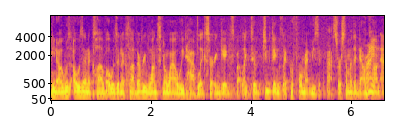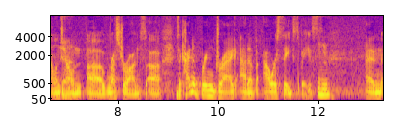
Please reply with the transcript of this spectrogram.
you know, it was always in a club, always in a club. Every once in a while, we'd have like certain gigs, but like to do things like perform at Musikfest or some of the downtown Right, Allentown uh, restaurants uh, to kind of bring drag out of our safe space and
